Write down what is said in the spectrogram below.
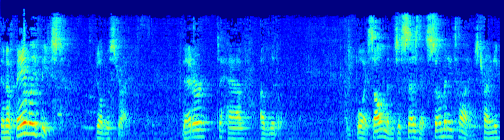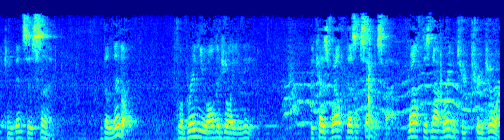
than a family feast filled with strife. Better to have a little. Boy, Solomon just says that so many times, trying to convince his son. The little will bring you all the joy you need. Because wealth doesn't satisfy. Wealth does not bring true, true joy.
